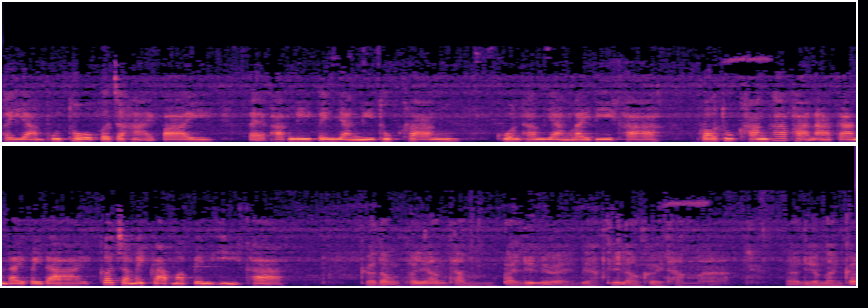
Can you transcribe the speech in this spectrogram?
พยายามพุโทโธก็จะหายไป แต่พักนี้เป็นอย่างนี้ทุกครั้ง ควรทำอย่างไรดีคะ เพราะทุกครั้งถ้าผ่านอาการใดไปได้ ก็จะไม่กลับมาเป็นอีกค่ะ ก็ต้องพยายามทำไปเรื่อยๆ แบบที่เราเคยทำมา แล้วเดี๋ยวมันก็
